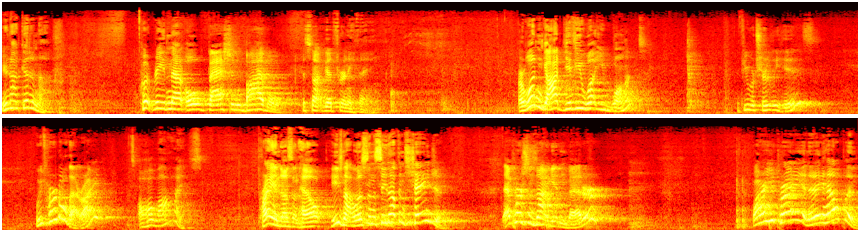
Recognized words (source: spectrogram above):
You're not good enough. Quit reading that old fashioned Bible. It's not good for anything. Or wouldn't God give you what you want if you were truly His? We've heard all that, right? It's all lies. Praying doesn't help. He's not listening to see nothing's changing. That person's not getting better. Why are you praying? It ain't helping.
